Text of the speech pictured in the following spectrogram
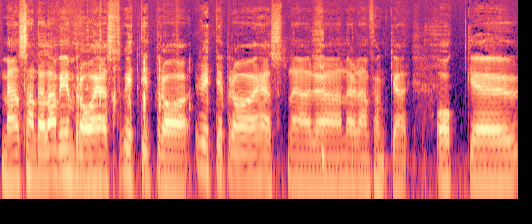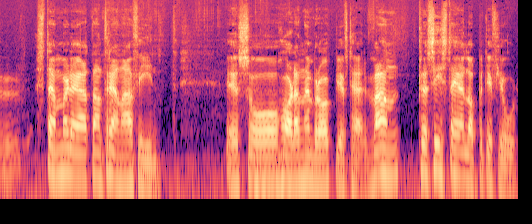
Men Sandalav är en bra häst. Riktigt bra, riktigt bra häst när, eh, när den funkar. Och eh, stämmer det att han tränar fint eh, så har den en bra uppgift här. Vann precis det här loppet i fjol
